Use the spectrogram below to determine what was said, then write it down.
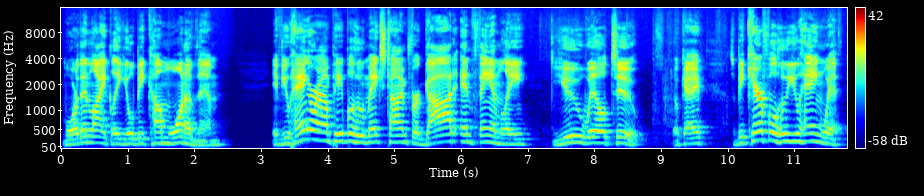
more than likely you'll become one of them. If you hang around people who makes time for God and family, you will too. Okay? So be careful who you hang with.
